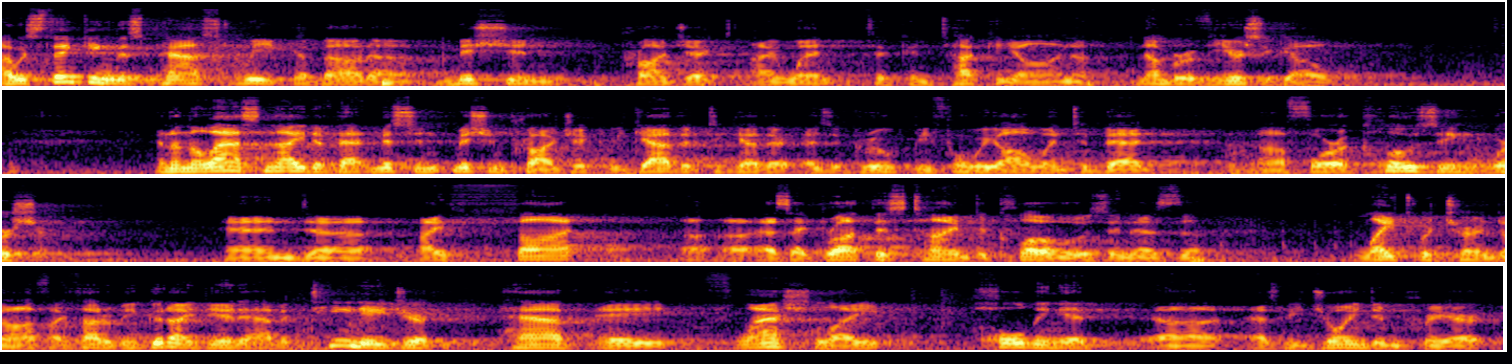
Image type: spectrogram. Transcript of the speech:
I was thinking this past week about a mission project I went to Kentucky on a number of years ago. And on the last night of that mission, mission project, we gathered together as a group before we all went to bed uh, for a closing worship. And uh, I thought, uh, uh as I brought this time to close and as the lights were turned off, I thought it would be a good idea to have a teenager have a flashlight holding it uh, as we joined in prayer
